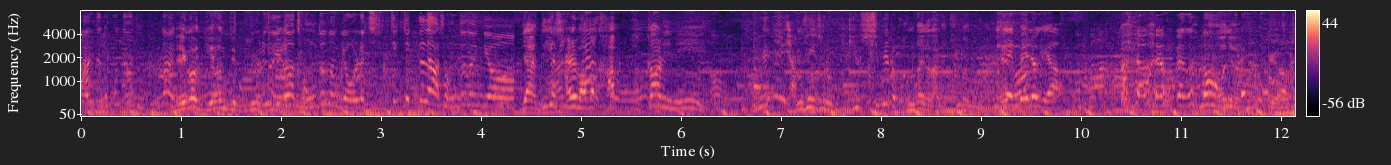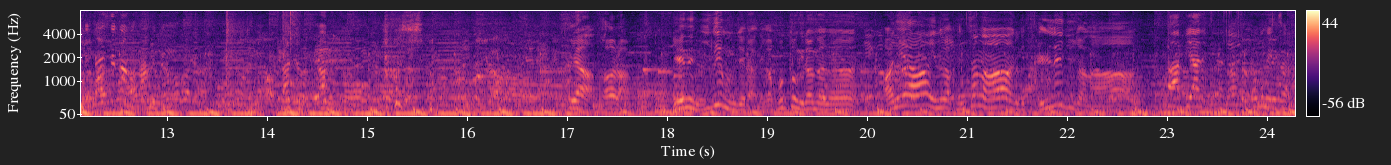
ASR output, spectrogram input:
나한테도 꼰대 같은 거 몰라 있거든. 내가 니한테 무슨 그래서 이러다 정드는 게 원래 틱틱틱 뜨다가 정드는 겨. 야 니가 잘 봐봐 가, 박가린이 되게 얌생이처럼 계속 시비를 건다니까 나한테 중간중간 그게 매력이야. 내가 옆에서 너 아니야 근데 탈색한 거 마음에 들어? 맞아, 나도. 야 가을아 얘는 이게 문제라니까 보통 이러면은 아니야 이 누나 괜찮아 이렇게 달래주잖아 아, 미안해, 미안해. 너무 괜찮아.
